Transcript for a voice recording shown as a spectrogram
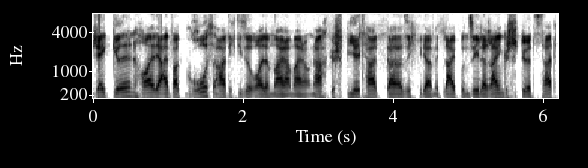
Jake Gyllenhaal, der einfach großartig diese Rolle meiner Meinung nach gespielt hat, da er sich wieder mit Leib und Seele reingestürzt hat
